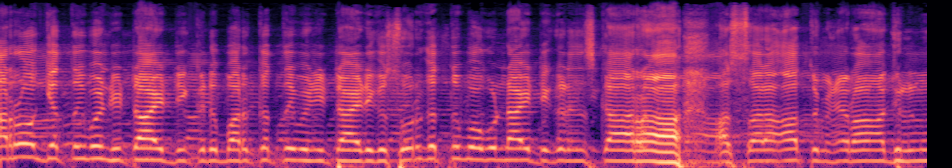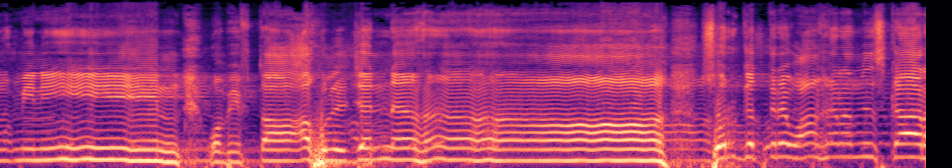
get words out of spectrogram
ആരോഗ്യത്തിന് വേണ്ടിയിട്ടായിട്ടിക്കട് ബർക്കത്ത് വേണ്ടിയിട്ടായിട്ട് സ്വർഗത്ത് പോകുണ്ടായിട്ടിക്കട് നിസ്കാര. അസ്സലാത്തു മിറാജുൽ മുഅ്മിനീൻ വമിഫ്താഹുൽ ജന്നഹ സ്വർഗത്തിലെ വാഹനം നിസ്കാര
